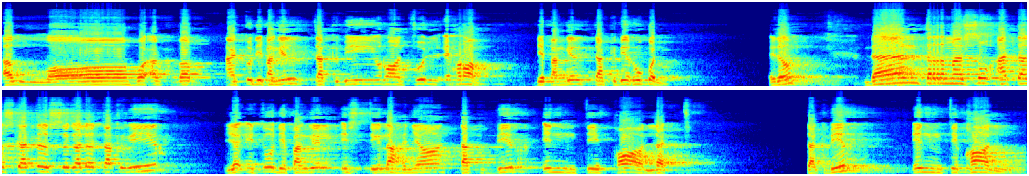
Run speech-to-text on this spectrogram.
Allahu Akbar. Ah, itu dipanggil takbiratul ihram. Dipanggil takbir rukun. Itu. Dan termasuk atas kata segala takbir, iaitu dipanggil istilahnya takbir intiqalat. Takbir intiqal.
